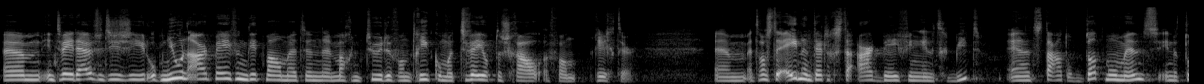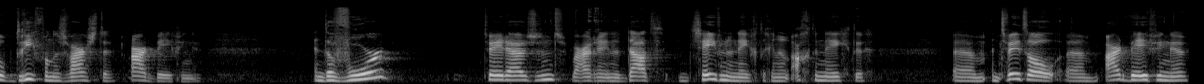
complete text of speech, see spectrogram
Um, in 2000 is hier opnieuw een aardbeving, ditmaal met een uh, magnitude van 3,2 op de schaal van Richter. Um, het was de 31ste aardbeving in het gebied en het staat op dat moment in de top 3 van de zwaarste aardbevingen. En daarvoor, 2000, waren inderdaad in 97 en in 98 um, een tweetal um, aardbevingen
